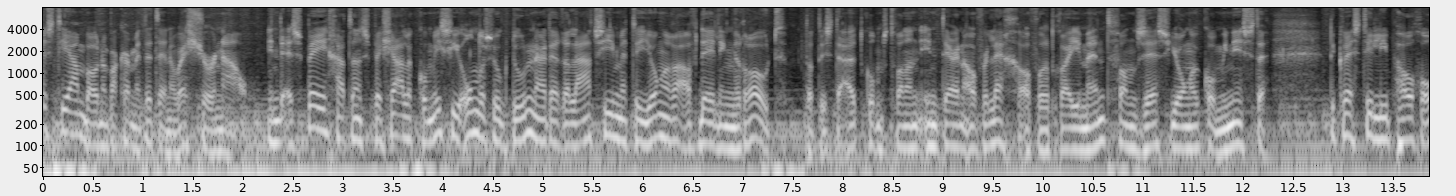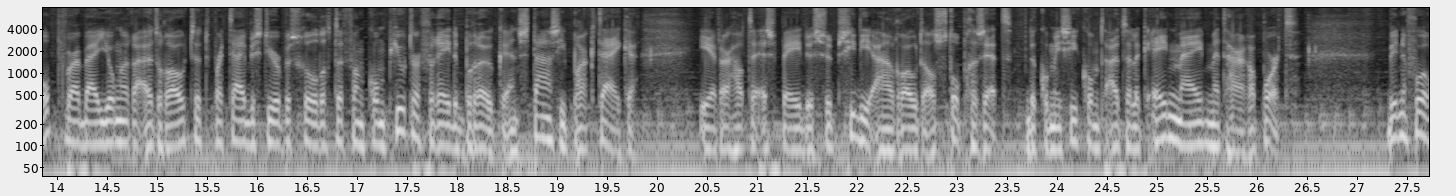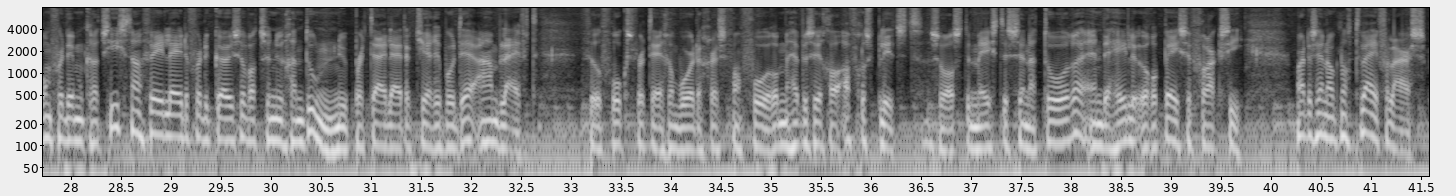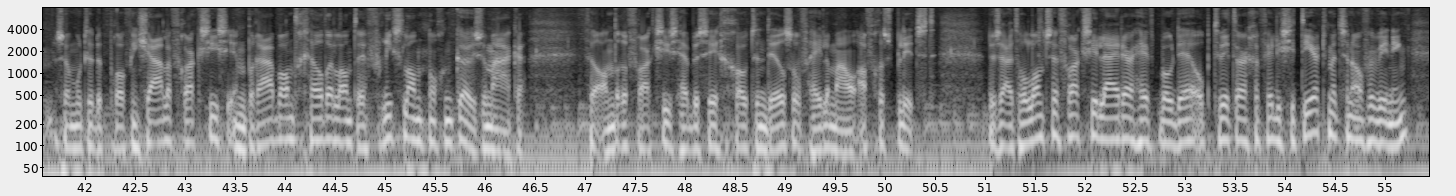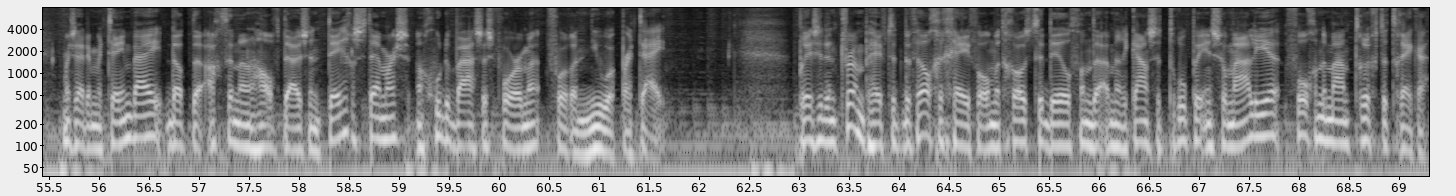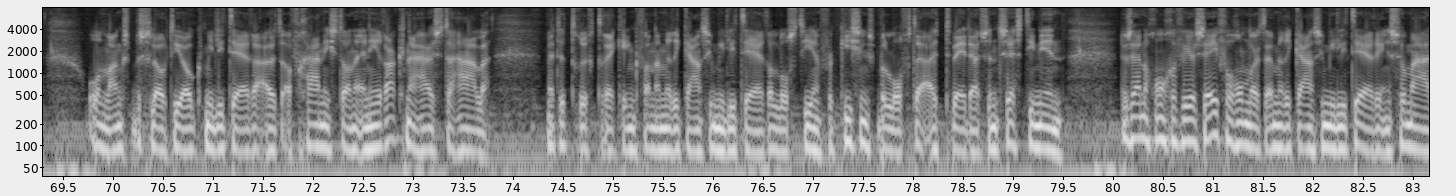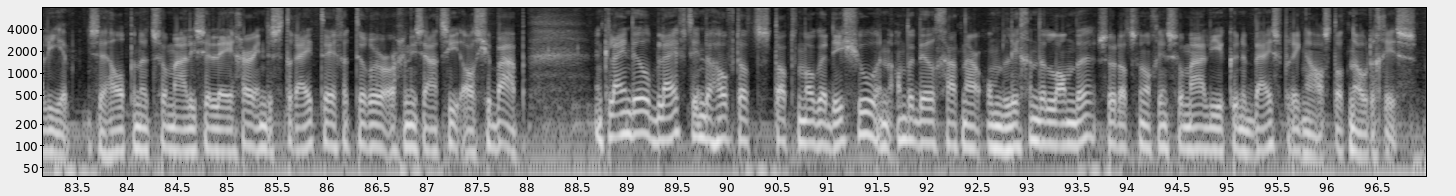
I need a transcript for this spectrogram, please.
Christian Bonenbakker met het NOS Journaal. In de SP gaat een speciale commissie onderzoek doen naar de relatie met de jongerenafdeling Rood. Dat is de uitkomst van een intern overleg over het royement van zes jonge communisten. De kwestie liep hoog op waarbij jongeren uit Rood het partijbestuur beschuldigden van computervredebreuk en statiepraktijken. Eerder had de SP de subsidie aan Rood al stopgezet. De commissie komt uiterlijk 1 mei met haar rapport. Binnen Forum voor Democratie staan veel leden voor de keuze wat ze nu gaan doen... nu partijleider Thierry Baudet aanblijft. Veel volksvertegenwoordigers van Forum hebben zich al afgesplitst... zoals de meeste senatoren en de hele Europese fractie. Maar er zijn ook nog twijfelaars. Zo moeten de provinciale fracties in Brabant, Gelderland en Friesland nog een keuze maken. Veel andere fracties hebben zich grotendeels of helemaal afgesplitst. De Zuid-Hollandse fractieleider heeft Baudet op Twitter gefeliciteerd met zijn overwinning... maar zei er meteen bij dat de 8.500 tegenstemmers een goede basis vormen voor een nieuwe partij. President Trump heeft het bevel gegeven om het grootste deel van de Amerikaanse troepen in Somalië volgende maand terug te trekken. Onlangs besloot hij ook militairen uit Afghanistan en Irak naar huis te halen. Met de terugtrekking van Amerikaanse militairen lost hij een verkiezingsbelofte uit 2016 in. Er zijn nog ongeveer 700 Amerikaanse militairen in Somalië. Ze helpen het Somalische leger in de strijd tegen terreurorganisatie Al-Shabaab. Een klein deel blijft in de hoofdstad Mogadishu. Een ander deel gaat naar omliggende landen... zodat ze nog in Somalië kunnen bijspringen als dat nodig is.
